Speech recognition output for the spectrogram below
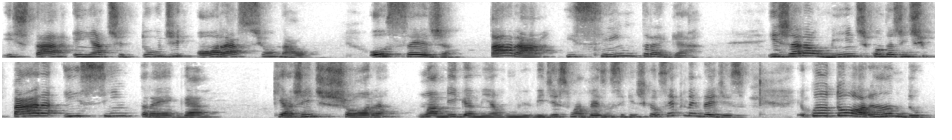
estar em atitude oracional ou seja, parar e se entregar. E geralmente, quando a gente para e se entrega, que a gente chora, uma amiga minha me disse uma vez o seguinte, que eu sempre lembrei disso. Eu, quando eu estou orando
